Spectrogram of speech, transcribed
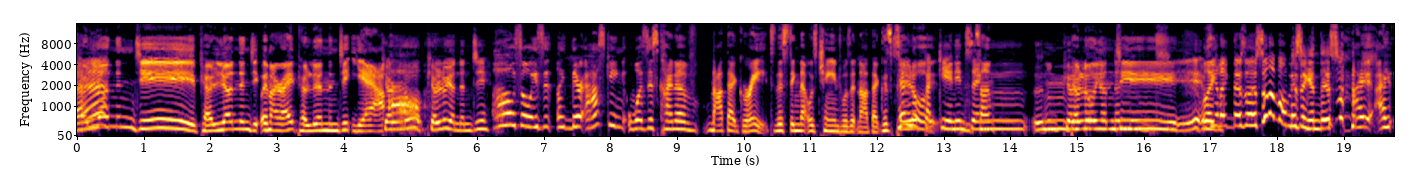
별렸는지, 별렸는지. Am I right? 별렸는지? Yeah. 별로 Oh. 별로였는지 Oh, so is it like they're asking, was this kind of not that great? This thing that was changed, was it not that? Because 새로 바뀐 인생은 음, 별로였는지 I Like- feel like there's a syllable missing in this I, I,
